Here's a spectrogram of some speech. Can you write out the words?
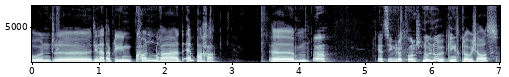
Und äh, den hat abgegeben Konrad Empacher. Ähm, ja, herzlichen Glückwunsch. 0-0 ging es, glaube ich, aus.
